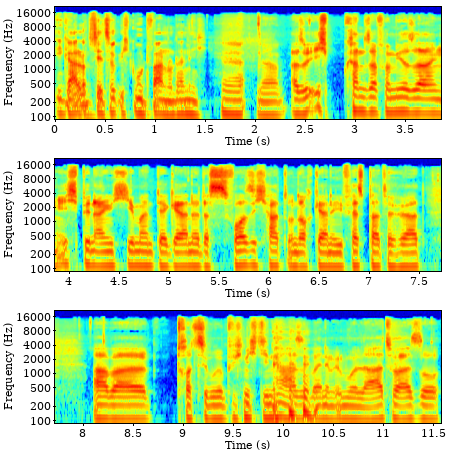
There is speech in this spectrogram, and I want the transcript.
egal ob sie jetzt wirklich gut waren oder nicht. Ja. Ja, also ich kann da von mir sagen, ich bin eigentlich jemand, der gerne das vor sich hat und auch gerne die Festplatte hört, aber trotzdem rümpfe ich nicht die Nase bei einem Emulator. Also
